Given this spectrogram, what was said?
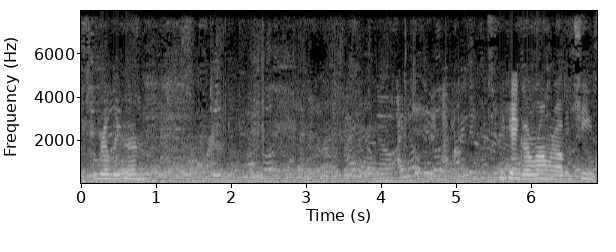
It's really good. You can't go wrong with all the cheese.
